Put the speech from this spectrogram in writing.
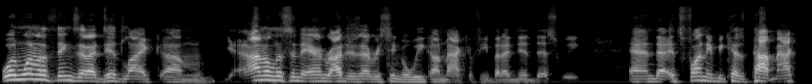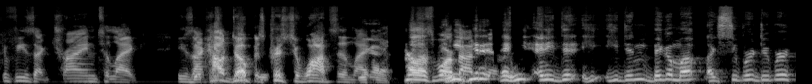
One one of the things that I did like, um, I don't listen to Aaron Rodgers every single week on McAfee, but I did this week, and uh, it's funny because Pat McAfee's like trying to like, he's like, "How dope is Christian Watson? Like, Yeah. tell us more And he about did him." it, and he and he did he, he didn't big him up like super duper,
